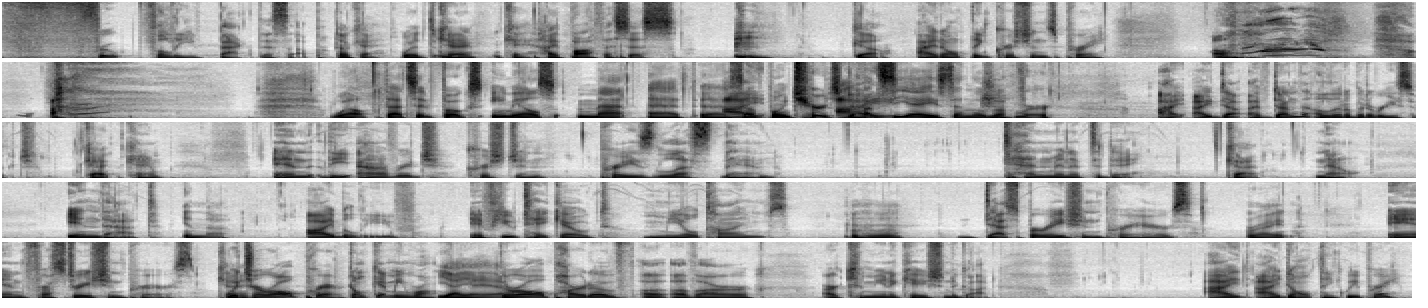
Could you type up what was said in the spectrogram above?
fruitfully back this up. Okay. What? Okay. Okay. Hypothesis. Go. I don't think Christians pray. Oh. Well, that's it, folks. Emails, matt at uh, I- southpointchurch.ca. Send those over. I, I do, I've done a little bit of research. Okay. Okay. And the average Christian prays less than 10 minutes a day. Okay. Now, in that, In that. I believe if you take out meal times, mm-hmm. desperation prayers, Right. and frustration prayers, Okay. which are all prayer. Don't get me wrong. Yeah, yeah, yeah. They're all part of of, of our our communication to God. I I don't think we pray.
